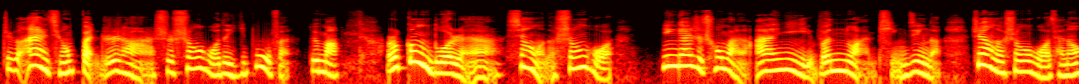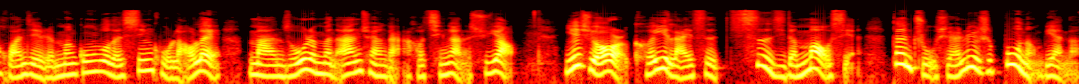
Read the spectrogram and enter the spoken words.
这个爱情本质上啊是生活的一部分，对吗？而更多人啊向往的生活，应该是充满了安逸、温暖、平静的，这样的生活才能缓解人们工作的辛苦劳累，满足人们的安全感和情感的需要。也许偶尔可以来一次刺激的冒险。但主旋律是不能变的。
